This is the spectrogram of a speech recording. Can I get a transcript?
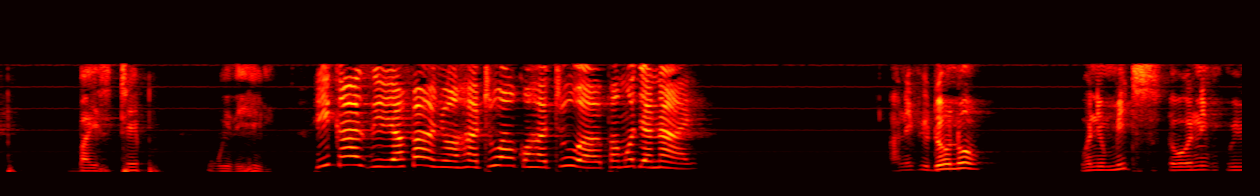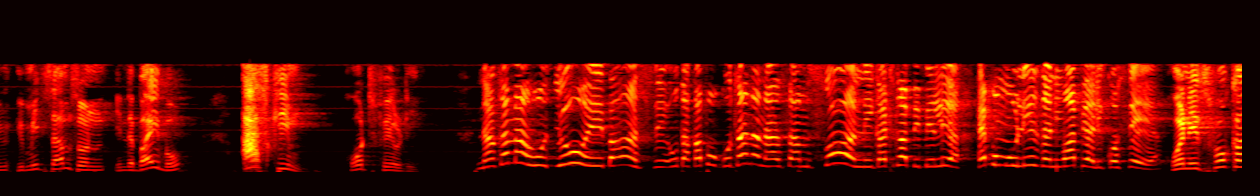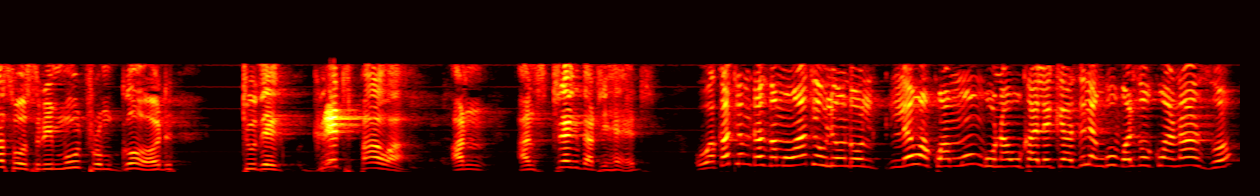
by step with him. Hii kazi yafanywa hatua kwa hatua pamoja naye And if you don't know, when you meet when you, meet Samson in the Bible, ask him what failed him. na kama hujui basi utakapokutana na samsoni katika bibilia hebu muulize ni wapi alikosea when his focus was removed from god to the great power and, and strength that he had wakati mtazamo wake uliondolewa kwa mungu na ukaelekea zile nguvu alizokuwa nazo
